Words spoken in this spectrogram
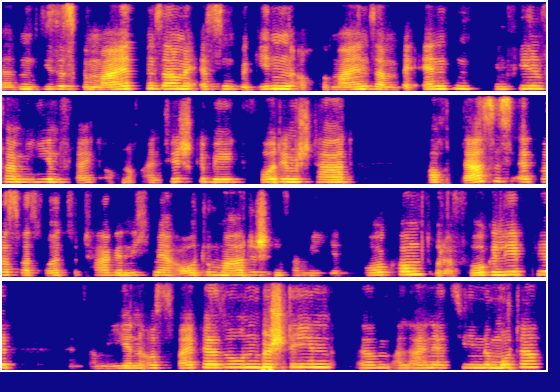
ähm, dieses gemeinsame Essen beginnen, auch gemeinsam beenden. In vielen Familien vielleicht auch noch ein Tischgebet vor dem Start. Auch das ist etwas, was heutzutage nicht mehr automatisch in Familien vorkommt oder vorgelebt wird. Familien aus zwei Personen bestehen, ähm, alleinerziehende Mutter,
